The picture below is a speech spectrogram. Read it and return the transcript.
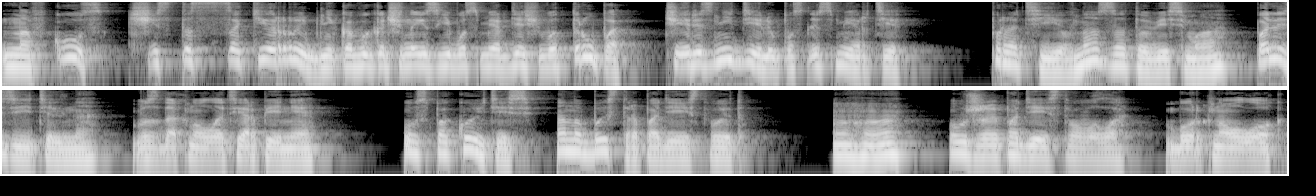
На вкус чисто соки рыбника, выкачанной из его смердящего трупа через неделю после смерти». «Противно, зато весьма полезительно», – вздохнуло терпение. «Успокойтесь, оно быстро подействует». «Ага, уже подействовало», – буркнул Лок.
